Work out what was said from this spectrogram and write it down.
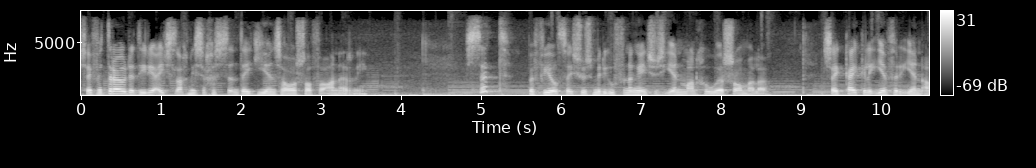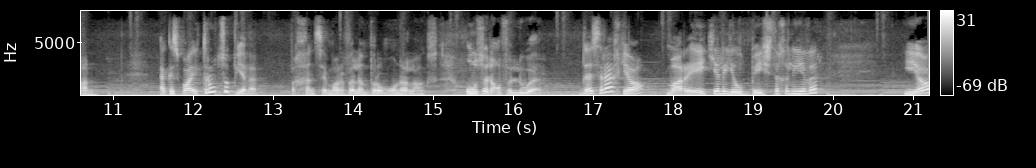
Sy vertrou dat hierdie uitslag nie sy gesindheid heens haar sal verander nie. Sit, beveel sy soos met die oefeninge en soos een man gehoorsaam hulle. Sy kyk hulle een vir een aan. Ek is baie trots op julle, begin sy maar Willem brom onderlangs. Ons het dan verloor. Dis reg ja, maar het julle jul beste gelewer? Ja,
